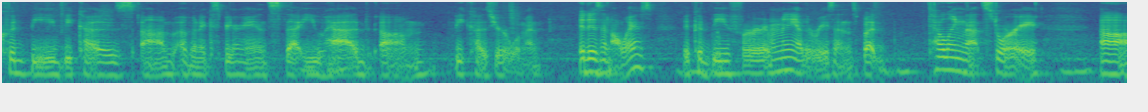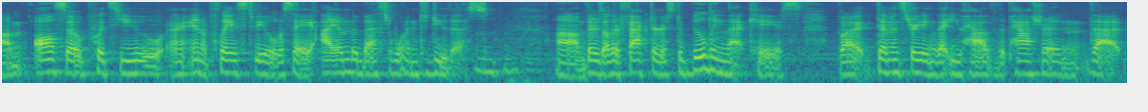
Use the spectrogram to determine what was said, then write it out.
could be because um, of an experience that you had um, because you're a woman. It isn't always. It could be for many other reasons, but telling that story um, also puts you uh, in a place to be able to say, I am the best one to do this. Um, there's other factors to building that case, but demonstrating that you have the passion that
